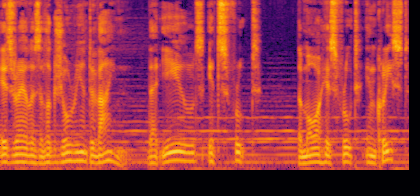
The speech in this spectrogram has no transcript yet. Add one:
Israel is a luxuriant vine that yields its fruit. The more his fruit increased,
